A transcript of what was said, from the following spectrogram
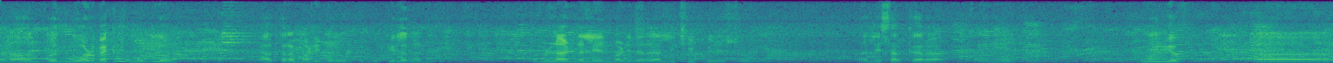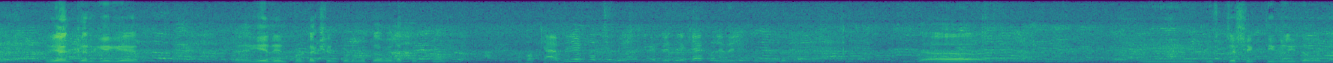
ಏನೋ ಬಂದು ನೋಡಬೇಕಲ್ಲ ಮೊದಲು. ಯಾವ ಥರ ಮಾಡಿದ್ದಾರೆ ಅಂತ ಗೊತ್ತಿಲ್ಲ ನನಗೆ. ತಮಿಳ್ನಾಡಿನಲ್ಲಿ ಏನು ಮಾಡಿದ್ದಾರೆ ಅಲ್ಲಿ ಚೀಫ್ ಮಿನಿಸ್ಟ್ರು ಅಲ್ಲಿ ಸರ್ಕಾರ ಅದನ್ನು ನೋಡ್ತೀನಿ. ಇವ್ರಿಗೆ ಪ್ರಿಯಾಂಕರ್ಗೆ ಏನೇನು ಪ್ರೊಟೆಕ್ಷನ್ ಕೊಡಬೇಕು ಅವೆಲ್ಲ ಕೊಡ್ತೀವಿ. ಕ್ಯಾಬಿನೆಟ್ ಬಗ್ಗೆ ಮಿನಿಸ್ಟ್ರಿಗೆ ಬೆದರಿಕೆ ಹಾಕೋ ಲೆವೆಲಿಗೆ ಈಗ ಈ ದುಷ್ಟಶಕ್ತಿಗಳಿದಾವಲ್ಲ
